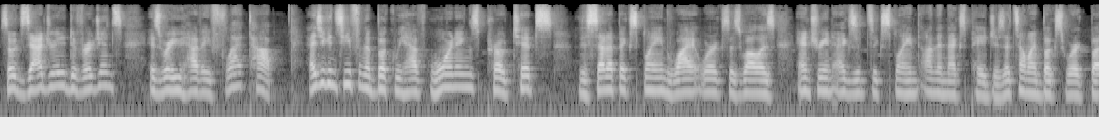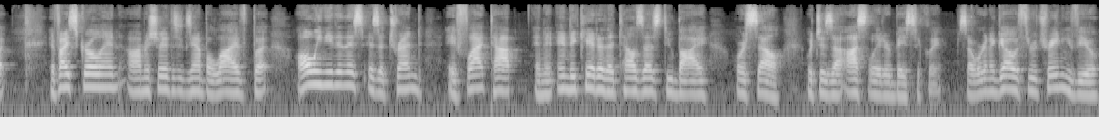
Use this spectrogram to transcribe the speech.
So, exaggerated divergence is where you have a flat top. As you can see from the book, we have warnings, pro tips, the setup explained, why it works, as well as entry and exits explained on the next pages. That's how my books work. But if I scroll in, I'm going to show you this example live. But all we need in this is a trend, a flat top, and an indicator that tells us to buy or sell, which is an oscillator basically. So we're going to go through TradingView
